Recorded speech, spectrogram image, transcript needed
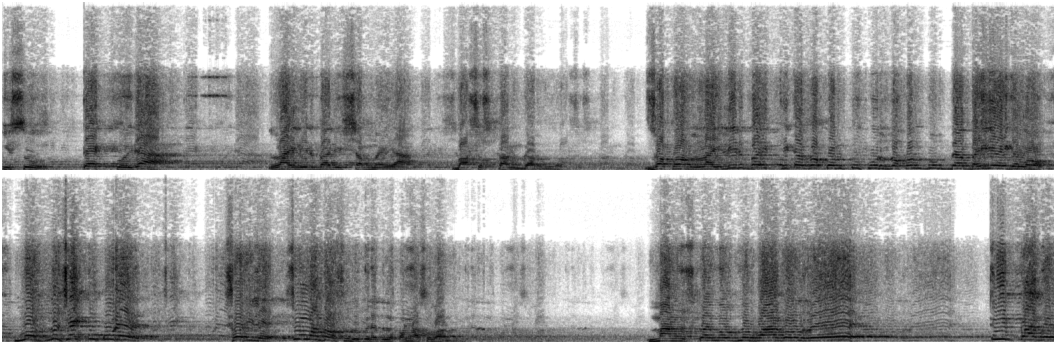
কিছু ত্যাগ কইরা লাইলির বাড়ির সামনে বাসস্থান গাড়ল। যখন লাইলির বাড়ি থেকে যখন কুকুর যখন দুধ বাইরে গেল, মজনু সেই কুকুরের শরীরে চুম্মা দেওয়া শুরু করে দিল, কন্যা সোলান মানুষ কয়, মগ্ন পাগল রে? কি পাগল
